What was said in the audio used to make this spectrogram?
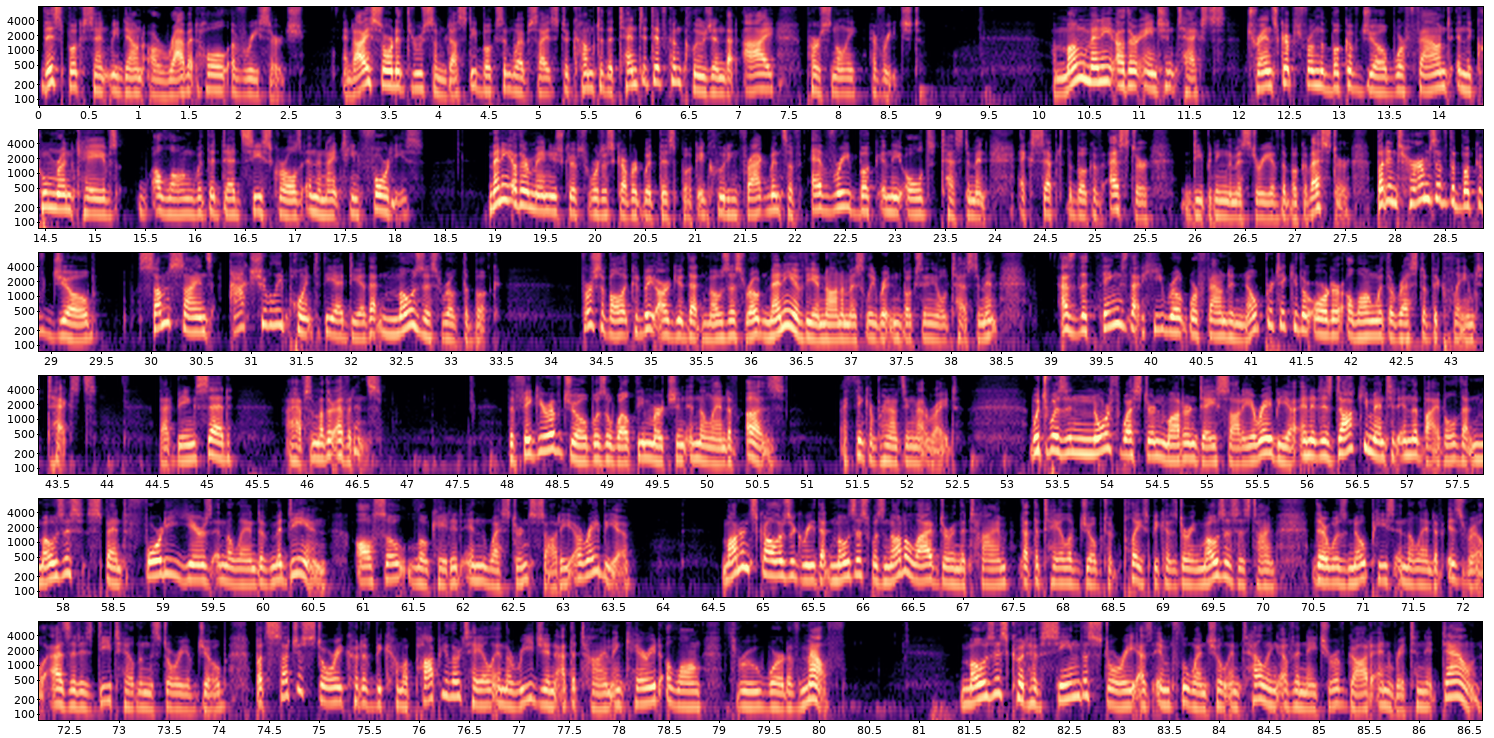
this book sent me down a rabbit hole of research and I sorted through some dusty books and websites to come to the tentative conclusion that I personally have reached. Among many other ancient texts, transcripts from the Book of Job were found in the Qumran caves along with the Dead Sea Scrolls in the 1940s. Many other manuscripts were discovered with this book, including fragments of every book in the Old Testament except the Book of Esther, deepening the mystery of the Book of Esther. But in terms of the Book of Job, some signs actually point to the idea that Moses wrote the book. First of all, it could be argued that Moses wrote many of the anonymously written books in the Old Testament, as the things that he wrote were found in no particular order along with the rest of the claimed texts. That being said, I have some other evidence. The figure of Job was a wealthy merchant in the land of Uz. I think I'm pronouncing that right. Which was in northwestern modern day Saudi Arabia, and it is documented in the Bible that Moses spent 40 years in the land of Midian, also located in western Saudi Arabia. Modern scholars agree that Moses was not alive during the time that the tale of Job took place because during Moses' time there was no peace in the land of Israel, as it is detailed in the story of Job, but such a story could have become a popular tale in the region at the time and carried along through word of mouth. Moses could have seen the story as influential in telling of the nature of God and written it down.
